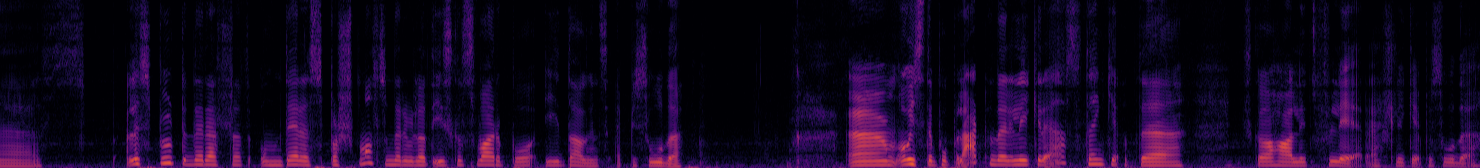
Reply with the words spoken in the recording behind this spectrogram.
eh, eller spurte dere rett og slett om deres spørsmål som dere vil at jeg skal svare på i dagens episode. Um, og hvis det er populært og dere liker det, så tenker jeg at jeg skal ha litt flere slike episoder.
